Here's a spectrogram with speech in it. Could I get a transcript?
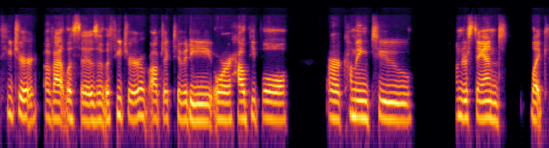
future of atlases or the future of objectivity or how people are coming to understand like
